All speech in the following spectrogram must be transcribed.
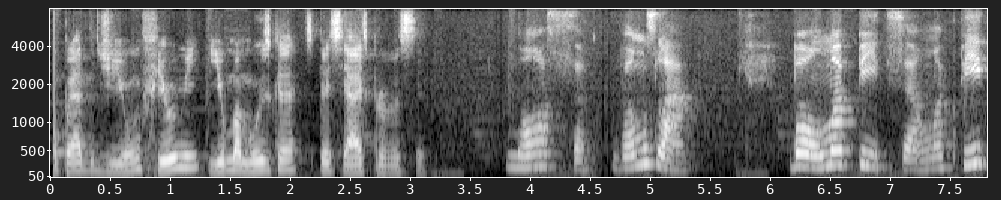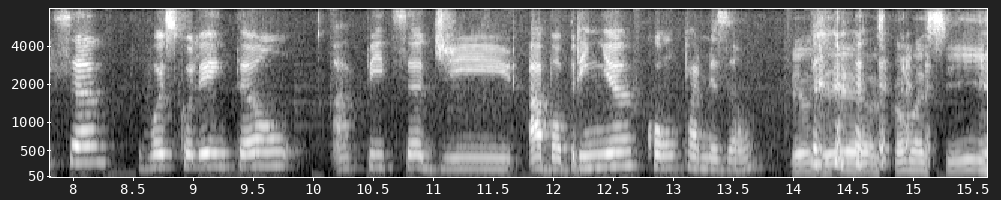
acompanhado de um filme e uma música especiais para você. Nossa, vamos lá. Bom, uma pizza. Uma pizza, vou escolher então a pizza de abobrinha com parmesão. Meu Deus, como assim?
